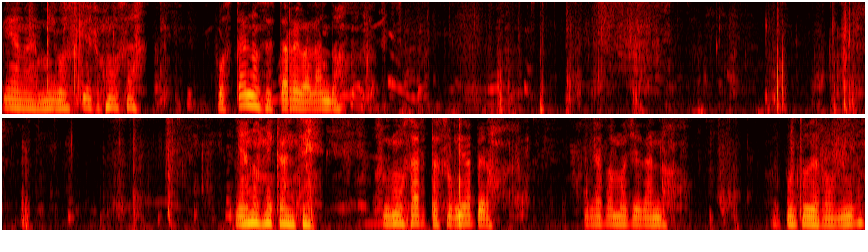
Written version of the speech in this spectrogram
Vean amigos, qué hermosa postal nos está regalando. Ya no me cansé. Fuimos harta subida, pero ya vamos llegando al punto de reunión.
